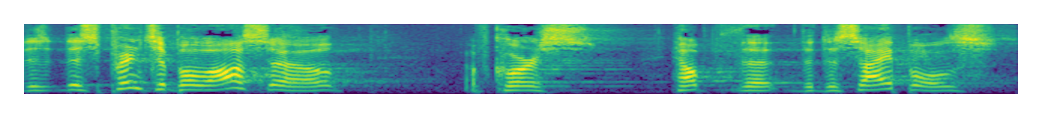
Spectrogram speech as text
This, this principle also, of course, helped the, the disciples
